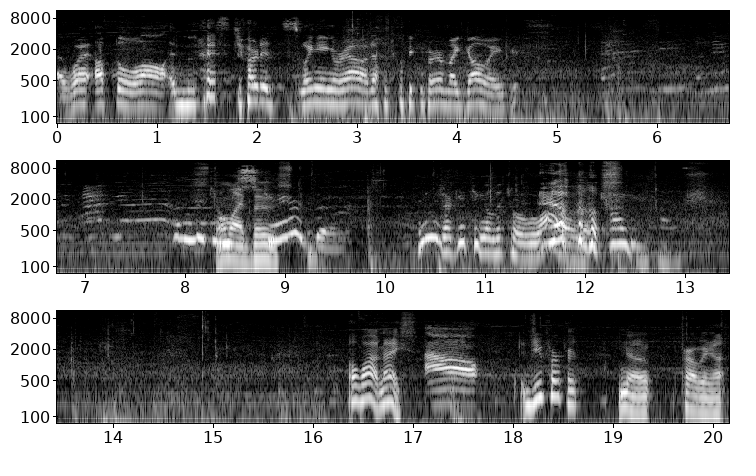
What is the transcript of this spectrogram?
I went up the wall, and then started swinging around. I was like, where am I going? Stole my boost. Scared, though. Things are getting a little wild. Oh wow, nice. Ow! Did you purpose? No, probably not.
